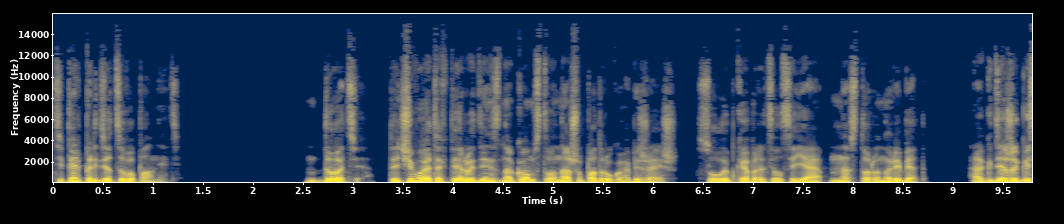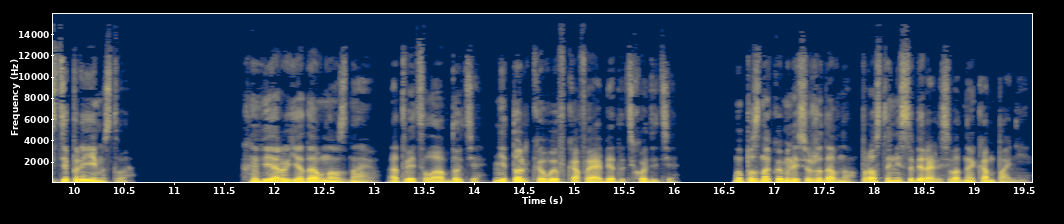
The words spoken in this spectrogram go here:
Теперь придется выполнять. «Дотя, ты чего это в первый день знакомства нашу подругу обижаешь?» С улыбкой обратился я на сторону ребят. «А где же гостеприимство?» «Веру я давно знаю», — ответила Авдотья. «Не только вы в кафе обедать ходите. Мы познакомились уже давно, просто не собирались в одной компании».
